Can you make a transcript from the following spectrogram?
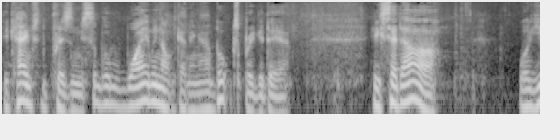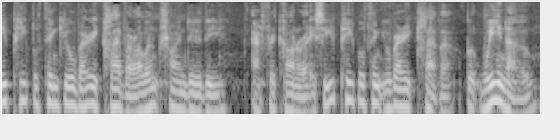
He came to the prison. We said, Well, why are we not getting our books, Brigadier? He said, Ah, well, you people think you're very clever. I won't try and do the Afrikaner. You people think you're very clever, but we know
